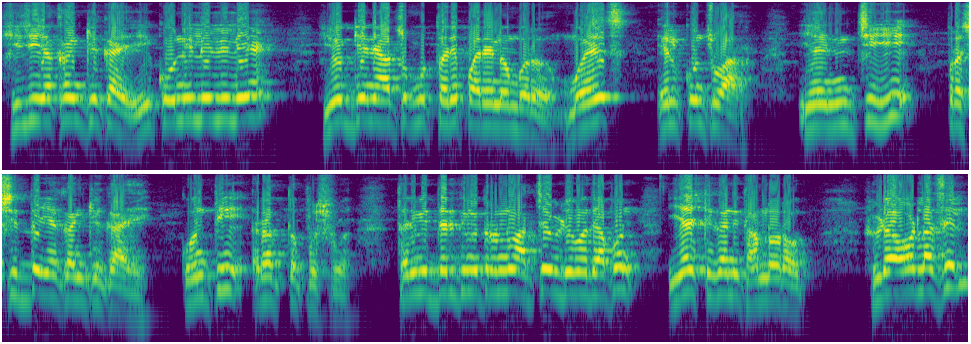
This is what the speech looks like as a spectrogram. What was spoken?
ही जी एकांकिका आहे ही कोणी लिहिलेली आहे? योग्य आणि अचूक उत्तर आहे पर्याय नंबर. महेश एलकुंचवार यांची ही प्रसिद्ध एकांकिका आहे. कोणती? रक्तपुष्प. तरी विद्यार्थी मित्रांनो आजच्या व्हिडिओमध्ये आपण याच ठिकाणी थांबणार आहोत. व्हिडिओ आवडला असेल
